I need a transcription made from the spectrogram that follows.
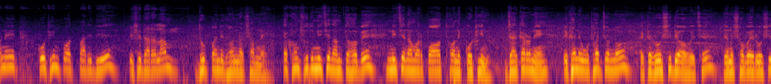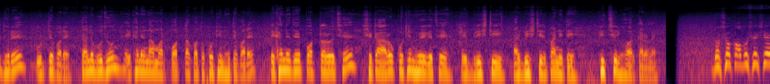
অনেক কঠিন পথ পাড়ি দিয়ে এসে দাঁড়ালাম ধূপপানি ঝর্ণার সামনে। এখন শুধু নিচে নামতে হবে, নিচে নামার পথ অনেক কঠিন, যার কারণে এখানে ওঠার জন্য একটা রশি দেওয়া হয়েছে, যেন সবাই রশি ধরে উঠতে পারে। তাহলে বুঝুন, এখানে নামার পথটা কত কঠিন হতে পারে। এখানে যে পথটা রয়েছে, সেটা আরও কঠিন হয়ে গেছে এই বৃষ্টি আর বৃষ্টির পানিতে পিচ্ছিল হওয়ার কারণে। দর্শক, অবশেষে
